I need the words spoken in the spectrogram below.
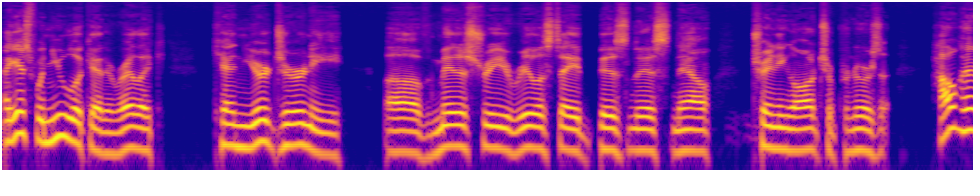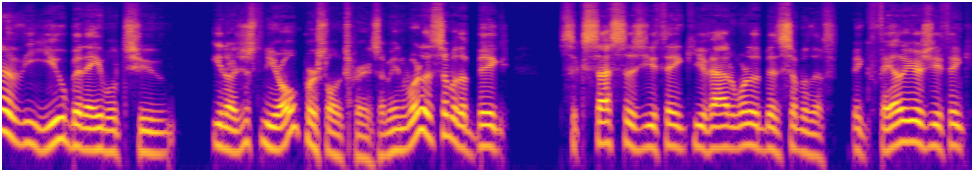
I guess when you look at it, right, like can your journey of ministry, real estate, business, now training entrepreneurs, how have you been able to, you know, just in your own personal experience? I mean, what are some of the big successes you think you've had? What have been some of the big failures you think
